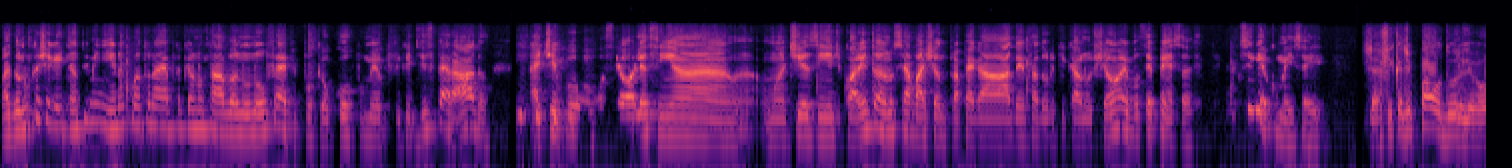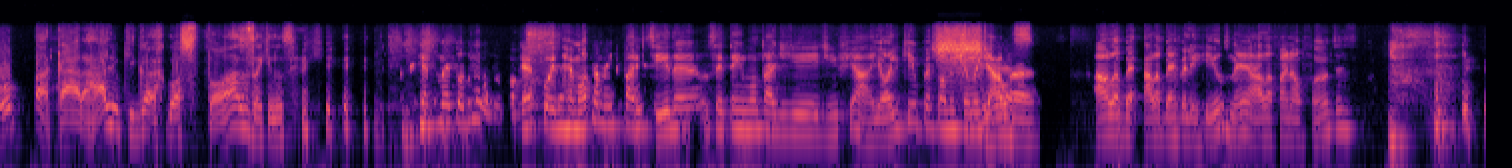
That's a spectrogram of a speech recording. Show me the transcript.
Mas eu nunca cheguei tanto em menina quanto na época que eu não tava no NoFap, porque o corpo meio que fica desesperado. Aí, tipo, você olha assim, a, uma tiazinha de 40 anos se abaixando para pegar a dentadura que caiu no chão, e você pensa, eu conseguia comer isso aí. Já fica de pau duro ali. Opa, caralho, que gostosa, que não sei o que. Você quer comer todo mundo. Qualquer coisa remotamente parecida, você tem vontade de, de enfiar. E olha que o pessoal me chama de ala, ala, ala Beverly Hills, né? Ala Final Fantasy.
